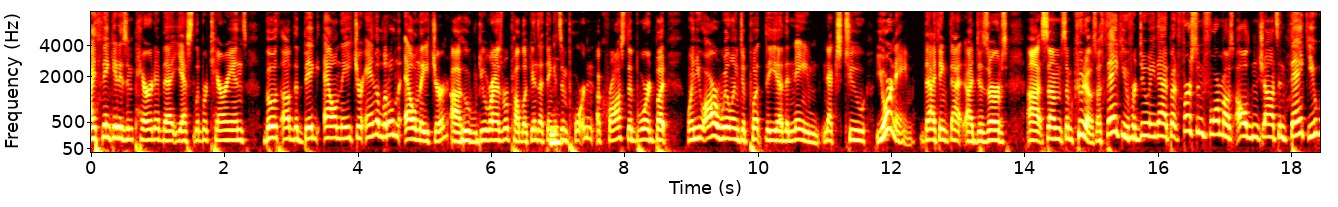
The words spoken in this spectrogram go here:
I think it is imperative that, yes, Libertarians, both of the Big L nature and the little L nature, uh, who do run as Republicans, I think mm-hmm. it's important across the board. But when you are willing to put the uh, the name next to your name, that I think that uh, deserves uh, some some kudos. So thank you for doing that. But first and foremost, Alden Johnson, thank you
